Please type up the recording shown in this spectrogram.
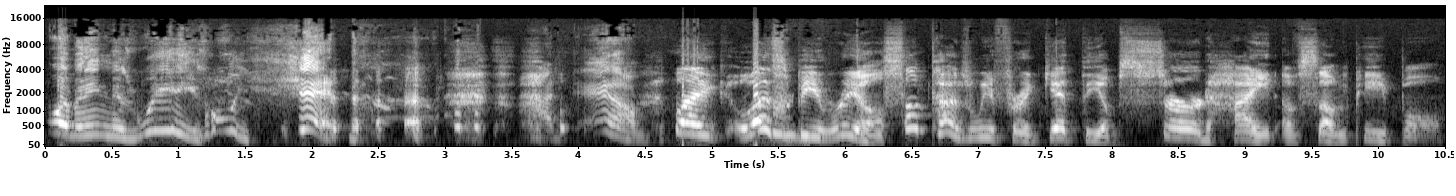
Boy, I've been eating his Wheaties. Holy shit! God damn. Like, let's be real. Sometimes we forget the absurd height of some people.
